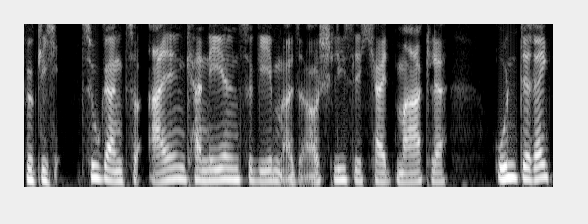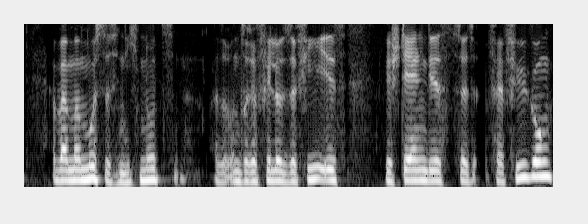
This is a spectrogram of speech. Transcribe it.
wirklich Zugang zu allen Kanälen zu geben, also Ausschließlichkeit, Makler und direkt. Aber man muss es nicht nutzen. Also unsere Philosophie ist, wir stellen dir es zur Verfügung,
